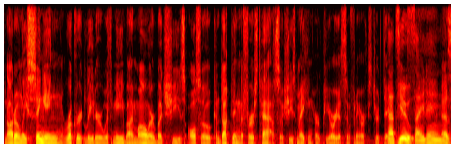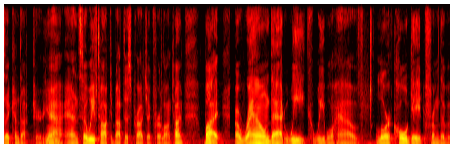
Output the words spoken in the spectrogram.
not only singing Rückert-Lieder with me by Mahler, but she's also conducting the first half. So she's making her Peoria Symphony Orchestra debut That's exciting. as a conductor. Yeah. yeah. And so we've talked about this project for a long time. But around that week, we will have Laura Colgate from the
